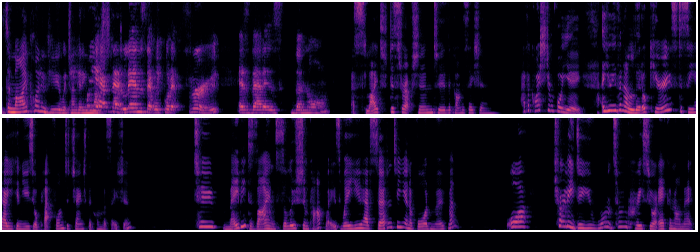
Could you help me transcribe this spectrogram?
so my point of view, which I'm getting, we have that lens that we put it through, as that is the norm. A slight disruption to the conversation. I have a question for you. Are you even a little curious to see how you can use your platform to change the conversation? To maybe design solution pathways where you have certainty and a forward movement? Or truly, do you want to increase your economic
